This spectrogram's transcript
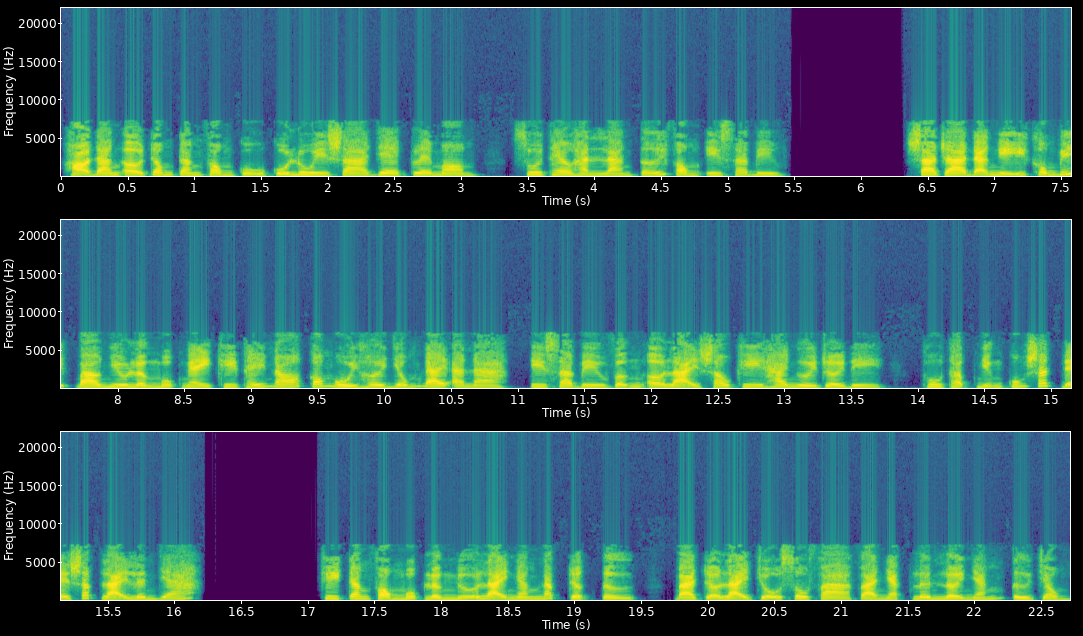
Họ đang ở trong căn phòng cũ của Louisa de Clermont, xuôi theo hành lang tới phòng Isabel. Sarah đã nghĩ không biết bao nhiêu lần một ngày khi thấy nó có mùi hơi giống Diana, Isabel vẫn ở lại sau khi hai người rời đi, thu thập những cuốn sách để sắp lại lên giá. Khi căn phòng một lần nữa lại ngăn nắp trật tự, bà trở lại chỗ sofa và nhặt lên lời nhắn từ chồng.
